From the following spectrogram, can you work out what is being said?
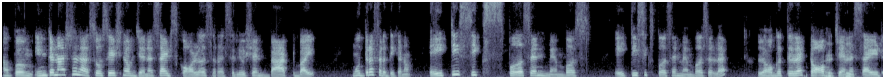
അപ്പം international association of genocide scholars resolution backed by മുദ്ര ശ്രദ്ധിക്കണം eighty six percent members eighty six percent members ഉള്ള ലോകത്തിലെ top genocide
